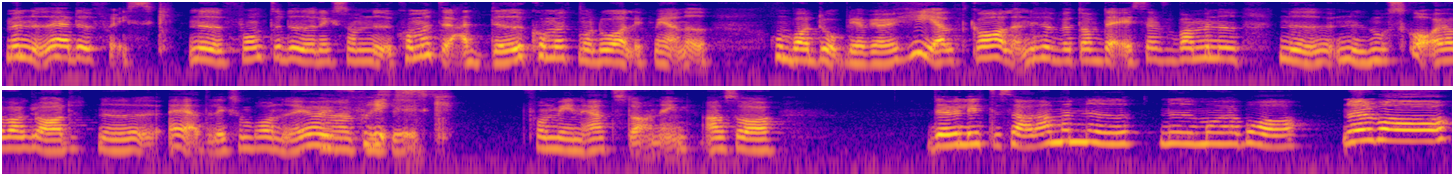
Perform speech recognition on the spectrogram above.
men nu är du frisk. Nu får inte du liksom, nu kommer inte, äh, du kommer inte må dåligt mer nu. Hon bara då blev jag ju helt galen i huvudet av det istället för bara men nu, nu, nu ska jag vara glad. Nu är det liksom bra, nu är jag ju Ja, frisk. precis. Från min ätstörning. Alltså det är väl lite såhär, ja men nu, nu mår jag bra. Nu är det bra!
